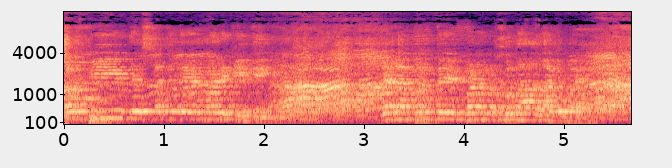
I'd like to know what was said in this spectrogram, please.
شبیر دے سجدے بڑھ کی تھی جڑا بندے بڑن خدا لگ پائے۔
